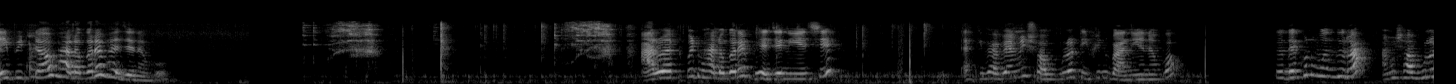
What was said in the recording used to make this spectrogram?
এই পিঠটাও ভালো করে ভেজে নেব। আরও এক পিঠ ভালো করে ভেজে নিয়েছি। একইভাবে আমি সবগুলো টিফিন বানিয়ে নেব। তো দেখুন বন্ধুরা, আমি সবগুলো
